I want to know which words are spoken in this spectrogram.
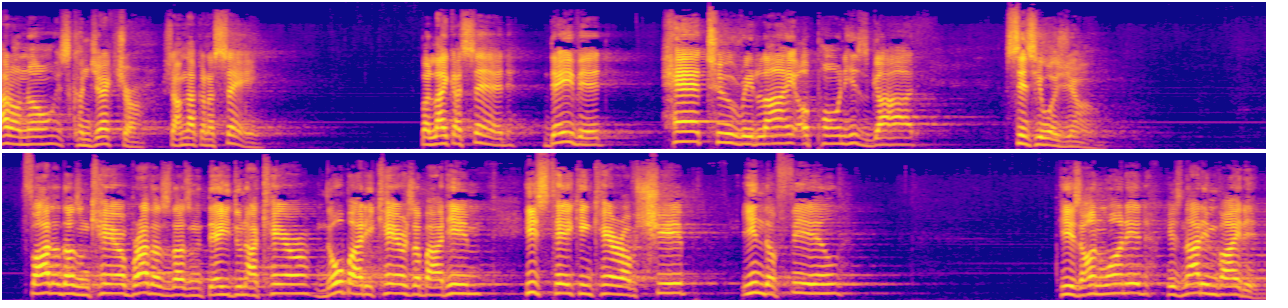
I don't know, it's conjecture, so I'm not going to say. But like I said, David had to rely upon his God since he was young. Father doesn't care, brothers doesn't, they do not care. Nobody cares about him. He's taking care of sheep in the field. He is unwanted, he's not invited.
